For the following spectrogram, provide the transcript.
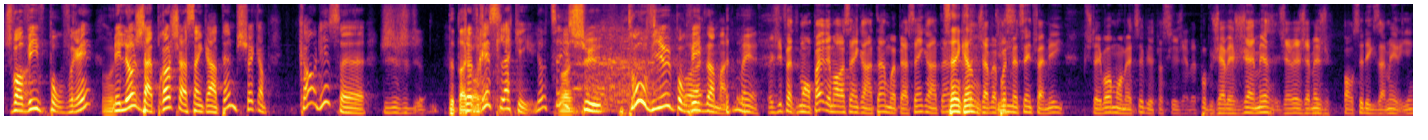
Je vais vivre pour vrai. Mais là, j'approche à la cinquantaine puis je fais comme, Calice, euh, je, je- je devrais slacker. Là, tu sais, Ouais. je suis trop vieux pour vivre de même. Mais, Ben, J'ai fait. Mon père est mort à 50 ans. Moi, puis à 50 ans, 50, j'avais pas de médecin de famille. Puis j'étais allé voir mon médecin parce que j'avais pas, j'avais jamais, j'avais jamais passé d'examen, rien.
